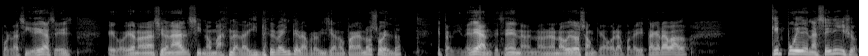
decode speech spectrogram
por las ideas es el gobierno nacional, si no manda la guita el 20, la provincia no pagan los sueldos. Esto viene de antes, ¿eh? no, no, no novedoso, aunque ahora por ahí está grabado. ¿Qué pueden hacer ellos?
